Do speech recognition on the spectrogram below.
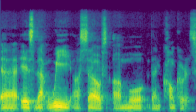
uh, is that we ourselves are more than conquerors.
